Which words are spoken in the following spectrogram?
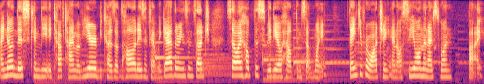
I know this can be a tough time of year because of the holidays and family gatherings and such, so I hope this video helped in some way. Thank you for watching and I'll see you on the next one. Bye.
